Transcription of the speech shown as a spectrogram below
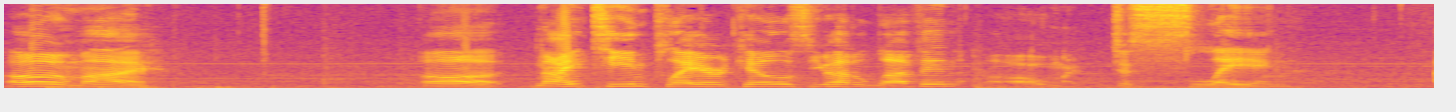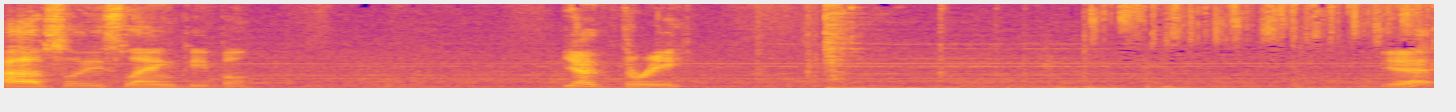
Oh my. Oh, 19 player kills. You had 11. Oh my, just slaying. Absolutely slaying people. You had three. Yeah,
